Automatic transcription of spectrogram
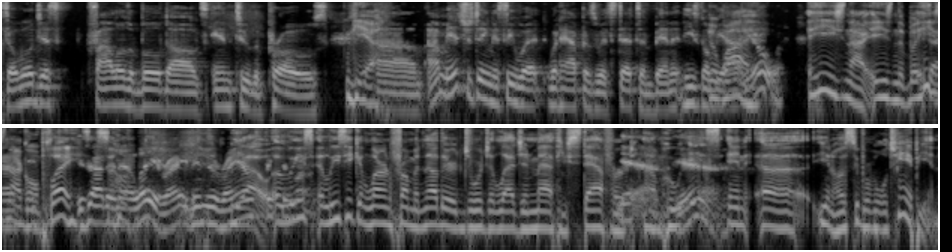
So we'll just follow the Bulldogs into the pros. Yeah, um, I'm interesting to see what what happens with Stetson Bennett. He's going to be Why? out here. He's not. He's but he's, he's not going to play. He's out so, in L.A. Right? the Rams yeah, at least at least he can learn from another Georgia legend, Matthew Stafford, yeah, um, who yeah. is in uh you know a Super Bowl champion.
